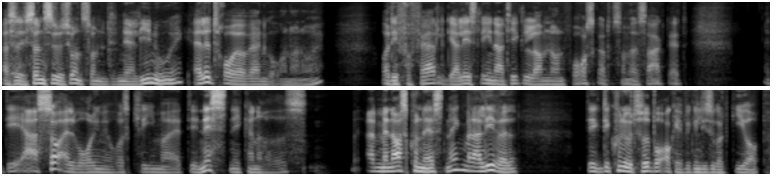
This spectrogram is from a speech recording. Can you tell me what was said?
Altså i sådan en situation, som den er lige nu. Ikke? Alle tror jo, at verden går under nu. Ikke? Og det er forfærdeligt. Jeg har læst lige en artikel om nogle forskere, som har sagt, at at det er så alvorligt med vores klima, at det næsten ikke kan reddes. Men også kun næsten, ikke? Men alligevel, det, det kunne jo tyde på, okay, vi kan lige så godt give op,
